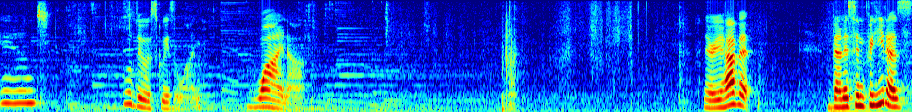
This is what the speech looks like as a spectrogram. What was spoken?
And we'll do a squeeze of lime. Why not? There you have it. Venison fajitas.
